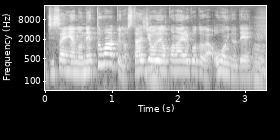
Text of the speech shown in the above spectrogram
実際にあのネットワークのスタジオで行えることが多いので、うん。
